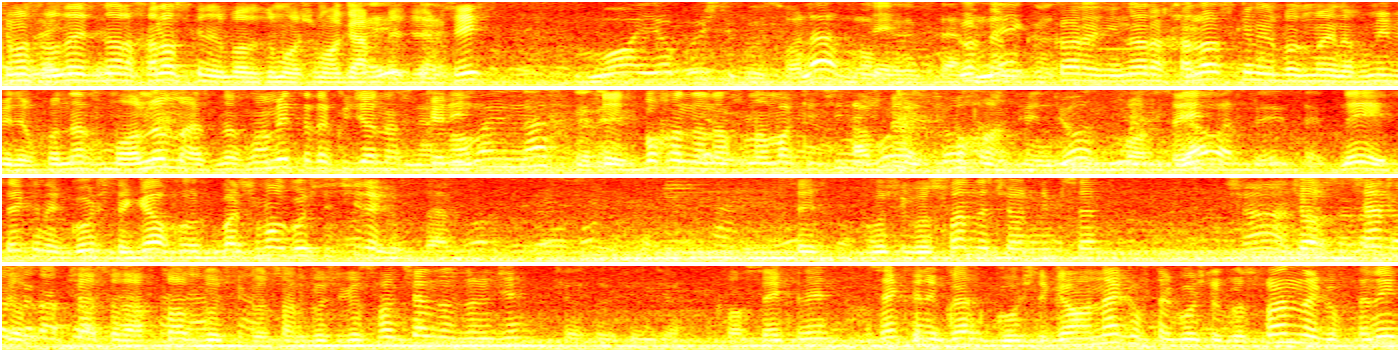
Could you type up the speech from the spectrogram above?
شما سودا از اینا رو خلاص کنید باز ما شما گپ بزنیم سیس ما یا گوشت گوساله از ما گرفتن گفتم کار از اینا رو خلاص کنید باز ما اینا می‌بینیم. خود نرخ معلوم است. نرخنامه تا کجا نصب کردی؟ نامه نصب کنیم بخوند نرخنامه که چی نوشته است بخوند 450 خب، گوشت سیس. گاو است نه سکن گوشت گاو. خود بر شما گوشت چی را گفتن؟ گوشت گوسفند چهار نیم سر چند چهار چند گفت 470 گوشت گوسفند گوشت گوسفند چند از اینجا 450 خب سکن سکن گوشت گاو نگفته گوشت گوسفند نگفته نه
